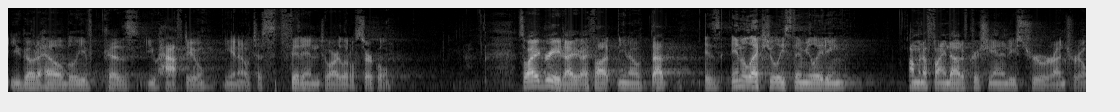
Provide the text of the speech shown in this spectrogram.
you go to hell, believe because you have to, you know, to fit into our little circle. So I agreed. I, I thought, you know, that is intellectually stimulating. I'm going to find out if Christianity is true or untrue.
